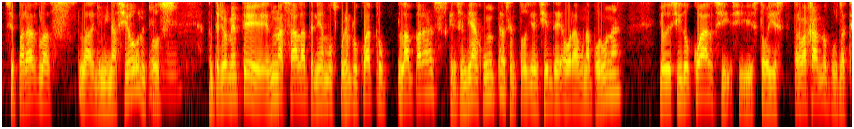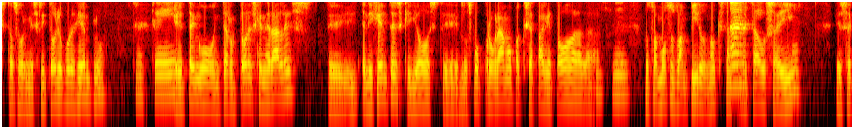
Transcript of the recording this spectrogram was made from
separar las, la iluminación. Entonces, anteriormente en una sala teníamos, por ejemplo, cuatro lámparas que encendían juntas, entonces ya enciende ahora una por una. Yo decido cuál, si, si estoy este, trabajando, pues la que está sobre mi escritorio, por ejemplo. Ok. Eh, tengo interruptores generales este, inteligentes que yo este, los programo para que se apague toda, la- los famosos vampiros ¿no? que están Ah, conectados sí. ahí. Ese-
